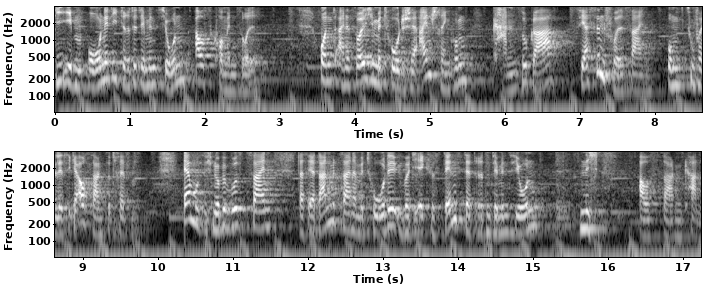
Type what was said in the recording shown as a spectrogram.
die eben ohne die dritte Dimension auskommen soll. Und eine solche methodische Einschränkung kann sogar sehr sinnvoll sein, um zuverlässige Aussagen zu treffen. Er muss sich nur bewusst sein, dass er dann mit seiner Methode über die Existenz der dritten Dimension nichts aussagen kann.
